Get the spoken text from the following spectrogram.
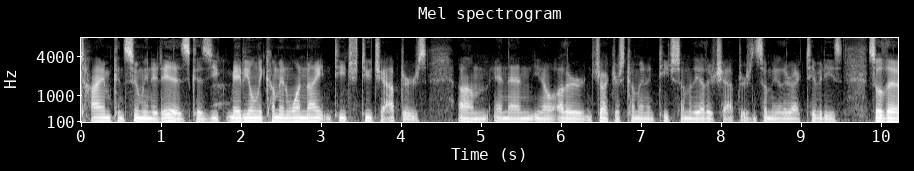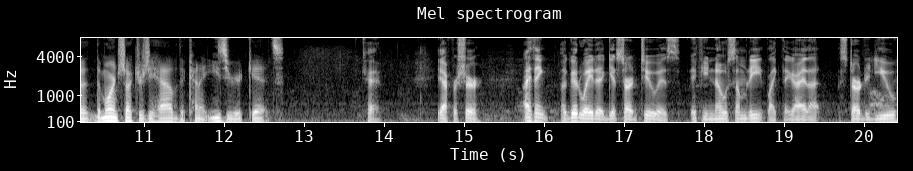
time consuming it is because you maybe only come in one night and teach two chapters um, and then you know other instructors come in and teach some of the other chapters and some of the other activities so the the more instructors you have the kind of easier it gets Okay. Yeah, for sure. I think a good way to get started too is if you know somebody like the guy that started you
